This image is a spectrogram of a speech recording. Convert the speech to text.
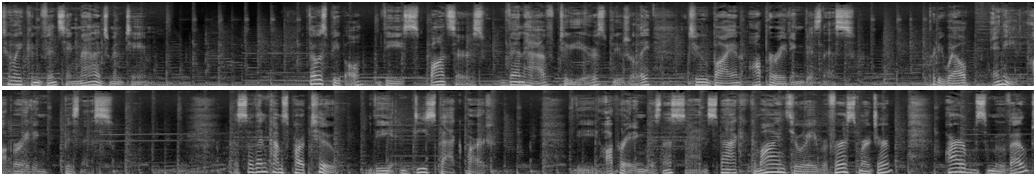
to a convincing management team. Those people, the sponsors, then have two years, usually, to buy an operating business. Pretty well, any operating business. So then comes part two, the DSPAC part. The operating business and SPAC combine through a reverse merger. ARBs move out,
